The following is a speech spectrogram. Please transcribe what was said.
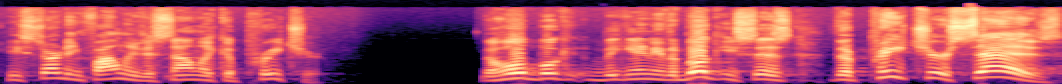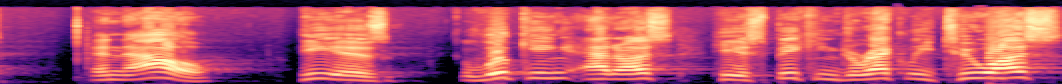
he's starting finally to sound like a preacher. The whole book, beginning of the book, he says, The preacher says. And now he is looking at us, he is speaking directly to us,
